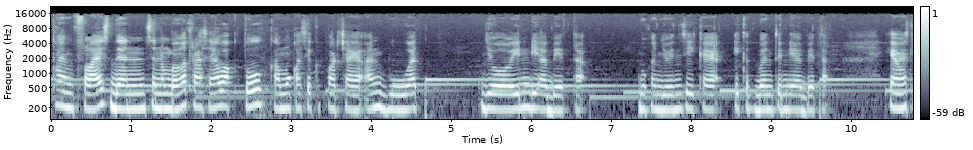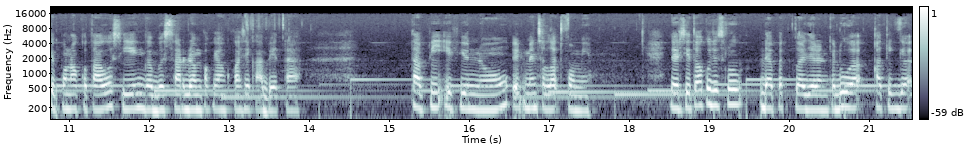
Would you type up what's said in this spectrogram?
Time flies dan seneng banget rasanya waktu kamu kasih kepercayaan buat join di Abeta. Bukan join sih, kayak ikut bantuin di Abeta. Ya meskipun aku tahu sih nggak besar dampak yang aku kasih ke Abeta. Tapi if you know, it means a lot for me dari situ aku justru dapat pelajaran kedua, ketiga,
